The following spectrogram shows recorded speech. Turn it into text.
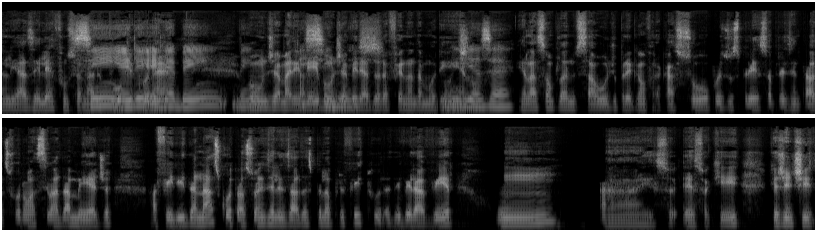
aliás, ele é funcionário Sim, público, ele, né? ele é bem, bem Bom dia, Marilei. Bom dia, vereadora Fernanda Moreno. Bom dia, Zé. Em relação ao plano de saúde, o pregão fracassou, pois os preços apresentados foram acima da média aferida nas cotações realizadas pela prefeitura. Deverá haver um. Ah, isso, isso aqui que a gente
